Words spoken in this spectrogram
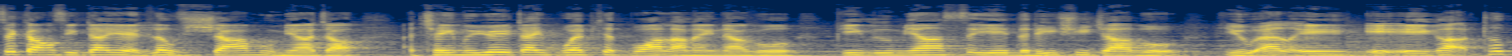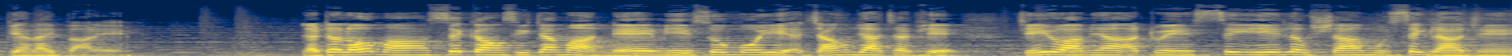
စစ်ကောင်စီတပ်ရဲ့လှုပ်ရှားမှုများကြောင့်အချိန်မရွေးတိုက်ပွဲဖြစ်ပွားလာနိုင်တာကိုပြည်သူများစစ်ရေးသတိရှိကြဖို့ ULA AA ကထုတ်ပြန်လိုက်ပါတယ်။ လက်တလုံးမှာစစ်ကောင်စီတပ်မှနယ်မြေစိုးမိုးရေးအကြောင်းပြချက်ဖြင့်ကျေးရွာများအတွင်စစ်ရေးလှုပ်ရှားမှုစိတ်လာခြင်း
